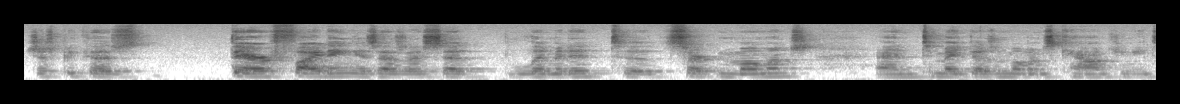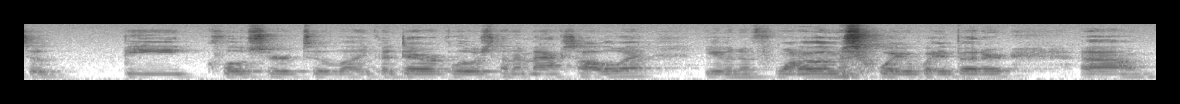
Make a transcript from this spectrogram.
just because their fighting is, as I said, limited to certain moments, and to make those moments count, you need to be closer to like a Derrick Lewis than a Max Holloway, even if one of them is way way better. Um,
